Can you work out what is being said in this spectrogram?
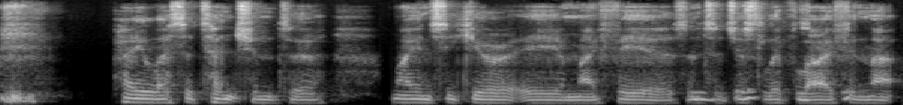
pay less attention to my insecurity and my fears and mm-hmm. to just live life in that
